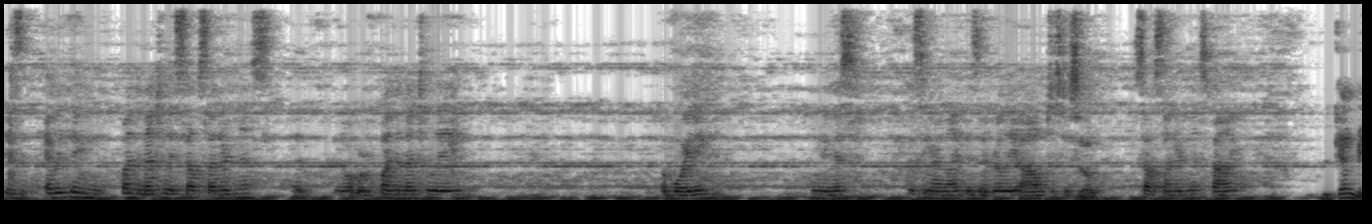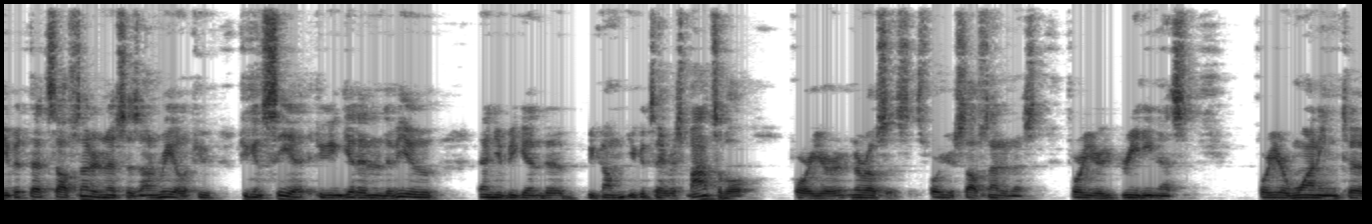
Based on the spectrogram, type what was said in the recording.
Is everything fundamentally self-centeredness? You know what we're fundamentally avoiding when we miss missing our life? Is it really all just a so, self-centeredness, Fine. It can be, but that self-centeredness is unreal. If you if you can see it, if you can get it into view, then you begin to become, you could say, responsible for your neurosis, for your self centeredness, for your greediness, for your wanting to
